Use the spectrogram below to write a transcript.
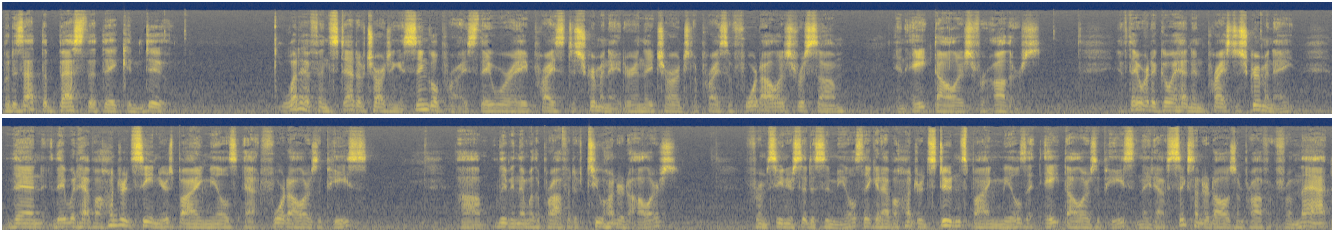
But is that the best that they can do? What if instead of charging a single price, they were a price discriminator and they charged a price of $4 for some and $8 for others? If they were to go ahead and price discriminate, then they would have 100 seniors buying meals at $4 a piece, uh, leaving them with a profit of $200 from senior citizen meals. They could have 100 students buying meals at $8 a piece, and they'd have $600 in profit from that.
